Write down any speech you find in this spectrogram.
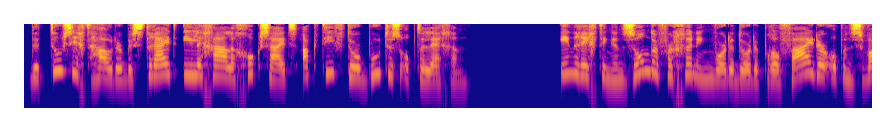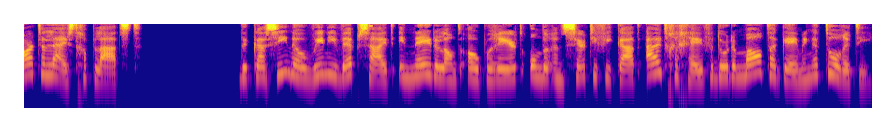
De toezichthouder bestrijdt illegale goksites actief door boetes op te leggen. Inrichtingen zonder vergunning worden door de provider op een zwarte lijst geplaatst. De Casino Winnie website in Nederland opereert onder een certificaat uitgegeven door de Malta Gaming Authority.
